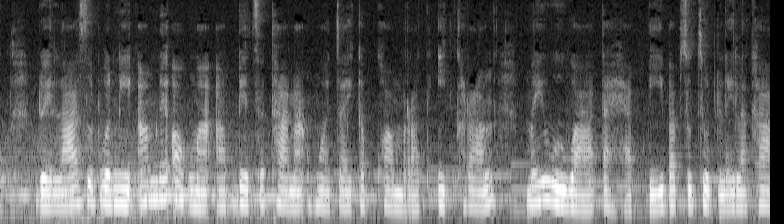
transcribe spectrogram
ก โดยล่าสุดวันนี้อ้ำได้ออกมาอัปเดตสถานะหัวใจกับความรักอีกครั้ง ไม่วือหวาแต่แฮปปี้แบบสุดๆเลยล่ะค่ะ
